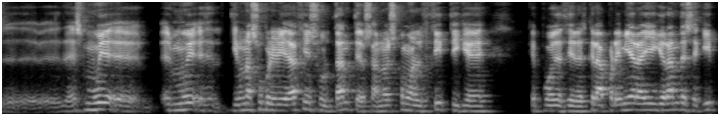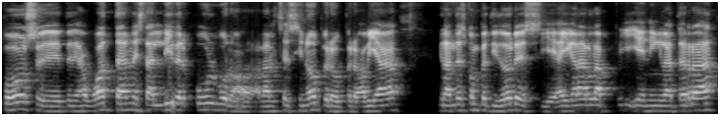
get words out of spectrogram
es muy, eh, es muy eh, tiene una superioridad insultante. O sea, no es como el City que, que puedes decir, es que la Premier hay grandes equipos, eh, te aguantan, está el Liverpool, bueno, ahora el Chelsea no, pero, pero había grandes competidores y ahí ganar la, y en Inglaterra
